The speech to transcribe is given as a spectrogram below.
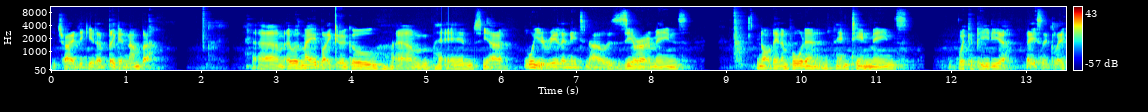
you tried to get a bigger number. Um, it was made by Google, um, and you know all you really need to know is zero means not that important, and ten means Wikipedia, basically,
